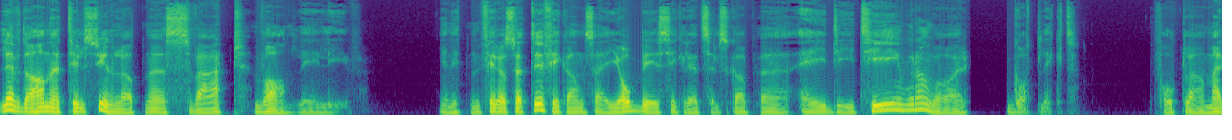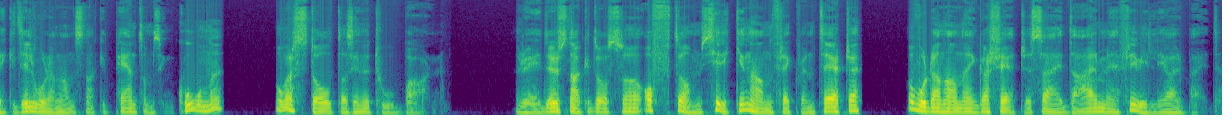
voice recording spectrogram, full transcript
levde han et tilsynelatende svært vanlig liv. I 1974 fikk han seg jobb i sikkerhetsselskapet ADT, hvor han var godt likt. Folk la merke til hvordan han snakket pent om sin kone, og var stolt av sine to barn. Raider snakket også ofte om kirken han frekventerte, og hvordan han engasjerte seg der med frivillig arbeid.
